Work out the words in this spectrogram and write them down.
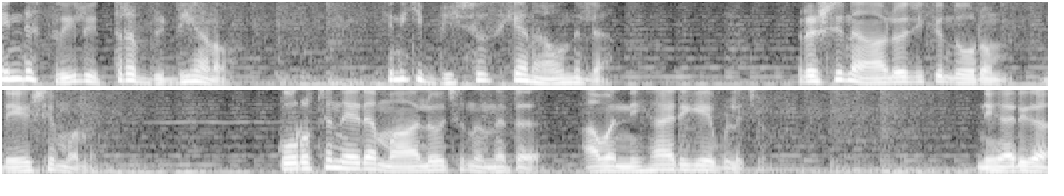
എന്റെ ശ്രീലു ഇത്ര വിഡ്ഢിയാണോ? എനിക്ക് വിശ്വസിക്കാനാവുന്നില്ല. ഋഷിന് ആലോചിക്കും തോറും ദേഷ്യം വന്നു. കുറച്ചു നേരം ആലോചിച്ച് നിന്നിട്ട് അവൻ നിഹാരികയെ വിളിച്ചു. നിഹാരിക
